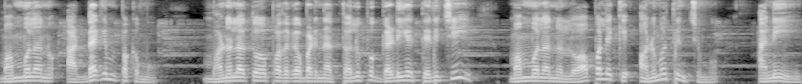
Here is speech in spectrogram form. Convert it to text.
మమ్ములను అడ్డగింపకము. మణులతో పొదగబడిన తలుపు గడియ తెరిచి మమ్ములను లోపలికి అనుమతించుము అని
